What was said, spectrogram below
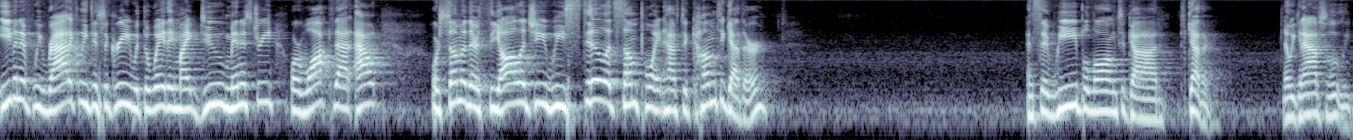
Even if we radically disagree with the way they might do ministry or walk that out, or some of their theology, we still at some point have to come together and say, We belong to God together. Now, we can absolutely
